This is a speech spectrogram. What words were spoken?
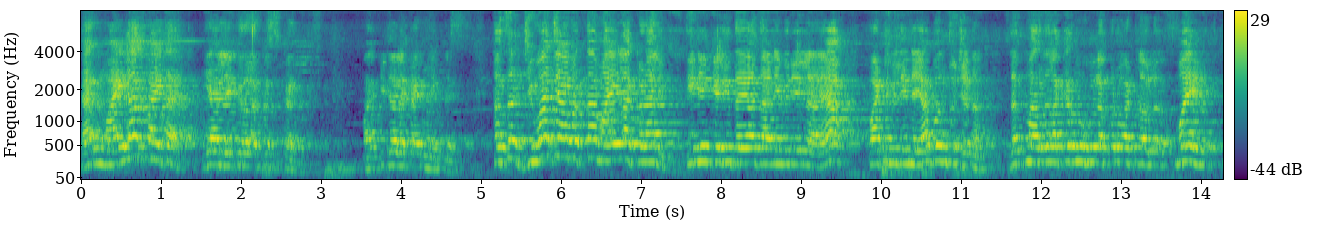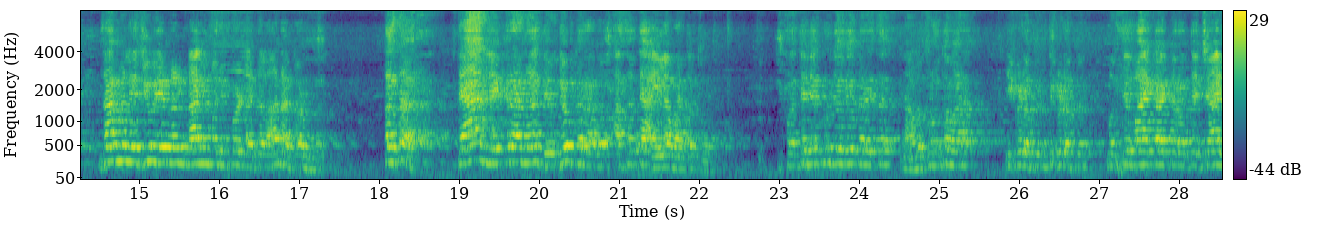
कारण मायलाच माहीत आहे या लेकराला कसं करायचं बाकीच्याला काही माहीत नाही. तसं जीवाची अवस्था मायेला कळाली. तिने केली दया जाणीविलेला या पाठविलीने या बंधूजना. दत्त महाराजाला कर्म होऊला कोण वाट लावलं. मायेनं जा म्हणले जीव हे न- नालीमध्ये पडला त्याला आणा काढून तसं त्या लेकरानं देवदेव करावं असं त्या आईला वाटत होतं. पण ते लेकरू देवदेव करायचं नावच नव्हतं महाराज इकडं फिर तिकडं फिर. मग ते माय काय करावं त्याची आई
